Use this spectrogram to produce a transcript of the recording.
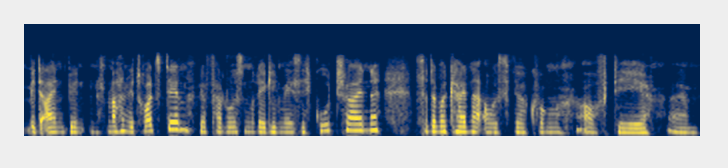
mit einbinden. Das machen wir trotzdem. Wir verlosen regelmäßig Gutscheine. Es hat aber keine Auswirkung auf die, ähm,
